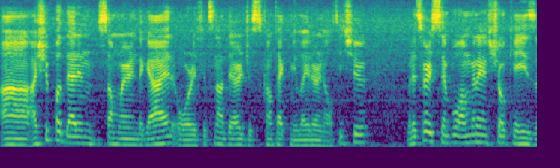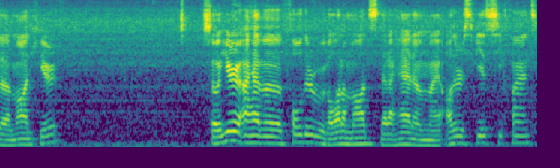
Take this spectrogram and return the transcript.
Uh, I should put that in somewhere in the guide or if it's not there just contact me later and I'll teach you. But it's very simple. I'm gonna showcase a mod here so here I have a folder with a lot of mods that I had on my other CPSC client.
